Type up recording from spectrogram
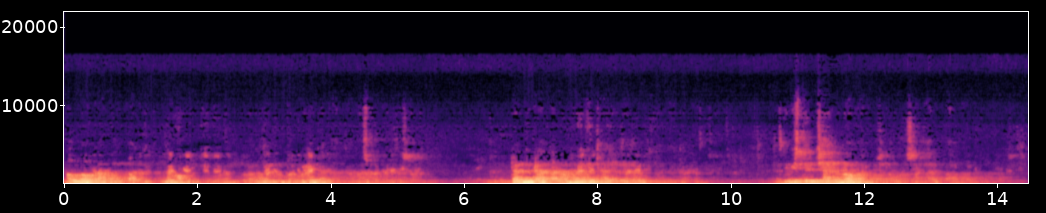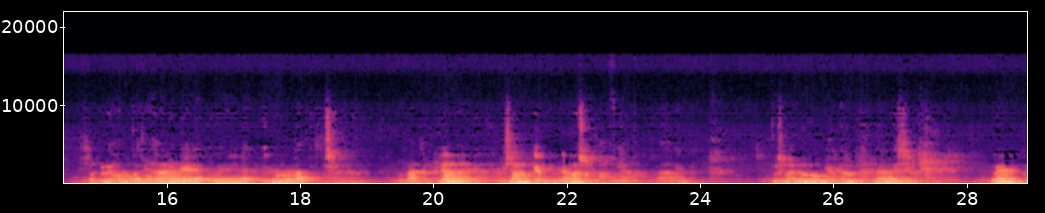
Allah katakan dan memberi jalan jadi mesti jalan sampai Allah baca kayak gue yang merutak yang bisa mungkin tidak masuk. Terus baru rem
